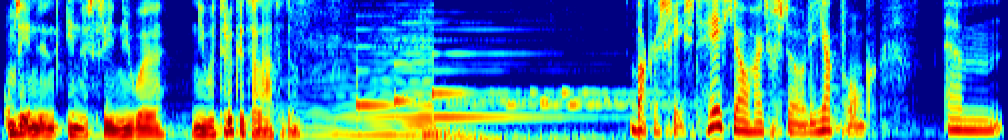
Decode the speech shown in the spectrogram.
om ze in de industrie nieuwe, nieuwe trucken te laten doen. Bakkersgist heeft jouw hart gestolen, Jack Pronk. Um,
